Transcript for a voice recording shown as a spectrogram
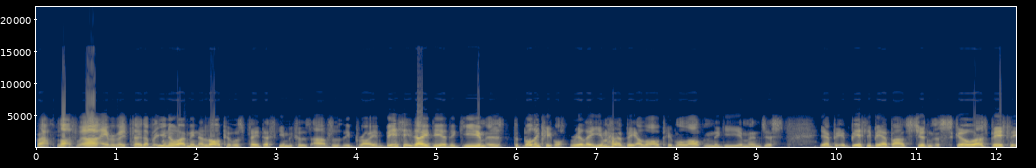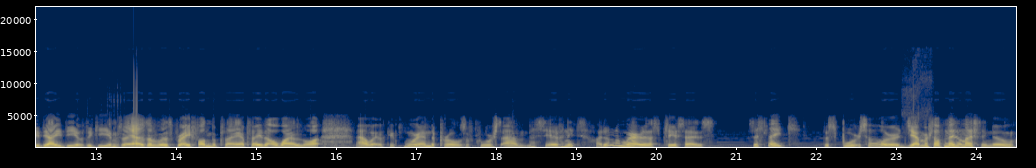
Well, not, not everybody played it, but you know what I mean. A lot of people have played this game because it's absolutely brilliant. Basically, the idea of the game is to bully people, really. You might beat a lot of people up in the game and just, yeah, basically be a bad student at school. That's basically the idea of the game. So, yeah, it was pretty fun to play. I played it a while a lot. Oh, wait, okay, more Ender Pearls, of course. Um, let's see, I need, I don't know where this place is. Is this like the sports hall or a gym or something? I don't actually know.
